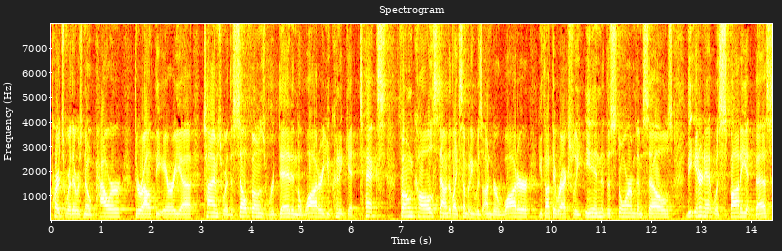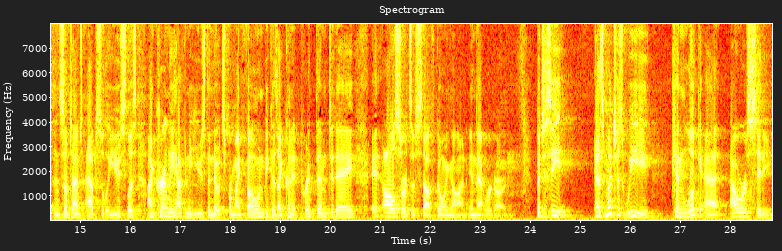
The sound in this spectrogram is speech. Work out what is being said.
parts where there was no power throughout the area, times where the cell phones were dead in the water, you couldn't get texts phone calls sounded like somebody was underwater. You thought they were actually in the storm themselves. The internet was spotty at best and sometimes absolutely useless. I'm currently having to use the notes from my phone because I couldn't print them today. It, all sorts of stuff going on in that regard. But you see, as much as we can look at our city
